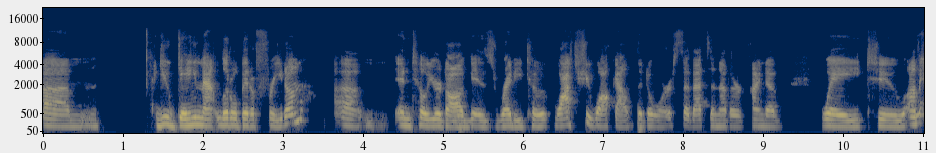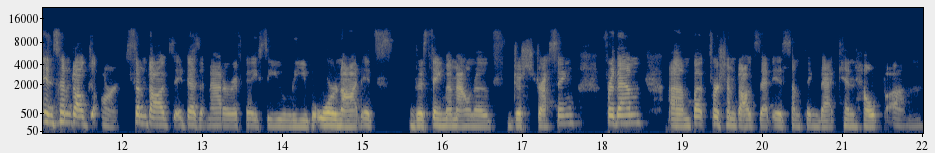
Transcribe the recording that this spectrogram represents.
um, you gain that little bit of freedom um, until your dog is ready to watch you walk out the door. So, that's another kind of way to um and some dogs aren't. Some dogs it doesn't matter if they see you leave or not. It's the same amount of distressing for them. Um, but for some dogs that is something that can help um,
